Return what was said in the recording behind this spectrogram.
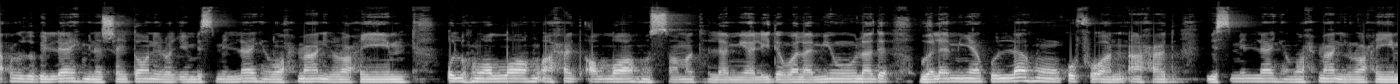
আউযুবিল্লাহি মিনাশ শাইতানির রাজিম বিসমিল্লাহির রহমানির রহিম قل هو الله أحد الله الصمد لم يلد ولم يولد ولم يكن له كفوا أحد بسم الله الرحمن الرحيم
